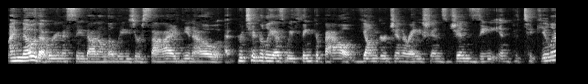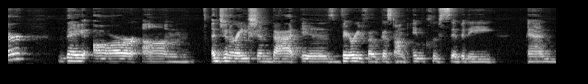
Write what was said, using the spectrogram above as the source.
I know that we're going to see that on the leisure side, you know, particularly as we think about younger generations, Gen Z in particular. They are, um, a generation that is very focused on inclusivity and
